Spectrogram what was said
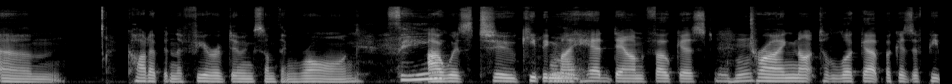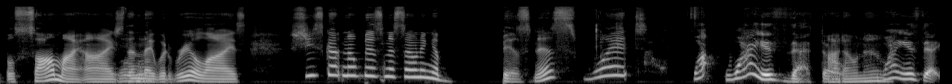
um, caught up in the fear of doing something wrong. See? I was too keeping my Mm. head down, focused, Mhm. trying not to look up because if people saw my eyes, then Mhm. they would realize she's got no business owning a business. What? Why, why is that, though? I don't know. Why is that?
